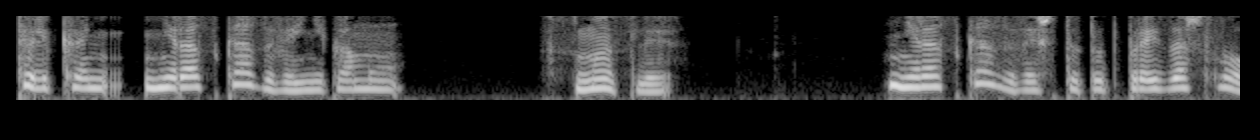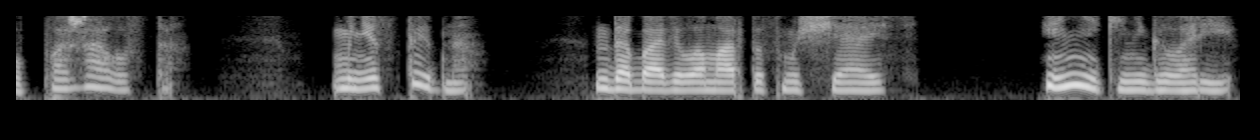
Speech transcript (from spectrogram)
Только не рассказывай никому. В смысле? Не рассказывай, что тут произошло, пожалуйста. Мне стыдно, добавила Марта, смущаясь. И Ники не говори.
